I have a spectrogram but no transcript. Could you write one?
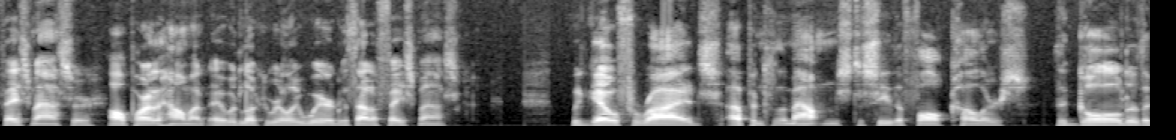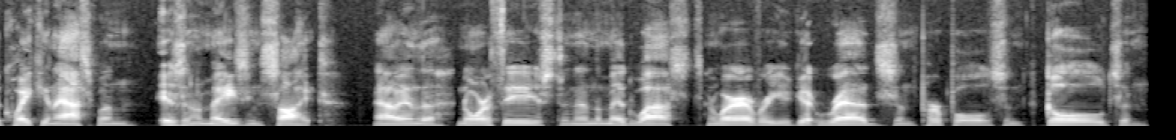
face masks are all part of the helmet. It would look really weird without a face mask. We'd go for rides up into the mountains to see the fall colors. The gold of the quaking aspen is an amazing sight. Now, in the Northeast and in the Midwest, and wherever you get reds and purples and golds and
